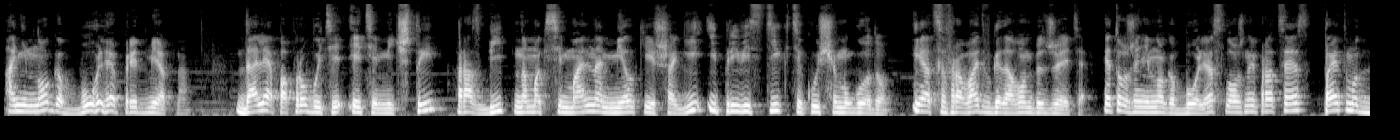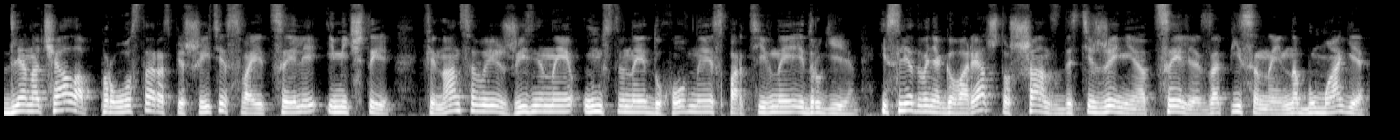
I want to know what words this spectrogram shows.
а немного более предметно. Далее попробуйте эти мечты разбить на максимально мелкие шаги и привести к текущему году и оцифровать в годовом бюджете. Это уже немного более сложный процесс, поэтому для начала просто распишите свои цели и мечты. Финансовые, жизненные, умственные, духовные, спортивные и другие. Исследования говорят, что шанс достижения цели, записанной на бумаге,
